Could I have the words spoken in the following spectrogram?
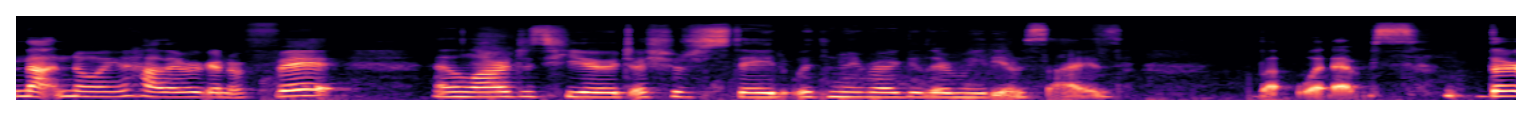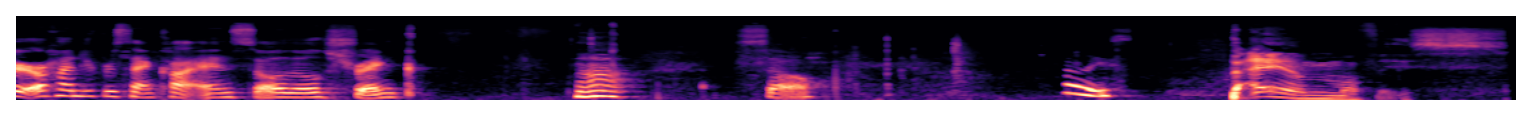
not knowing how they were gonna fit, and large is huge. I should have stayed with my regular medium size, but whatevs. They're 100% cotton, so they'll shrink. So, at least. Bam my face.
